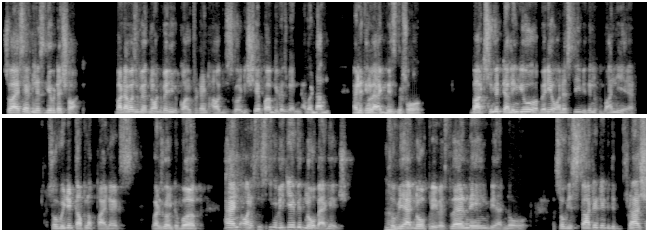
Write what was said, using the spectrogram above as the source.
So I said, let's give it a shot. But I was not very confident how this is going to shape up because we had never done anything like this before. But Sumit, telling you very honestly, within one year, so we did a couple of pilots, what is going to work. And honestly speaking, we came with no baggage. So hmm. we had no previous learning, we had no. So we started it with fresh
